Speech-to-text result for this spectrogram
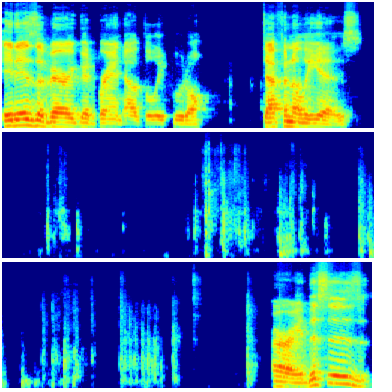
It is a very good brand the Poodle. Definitely is. All right, this is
